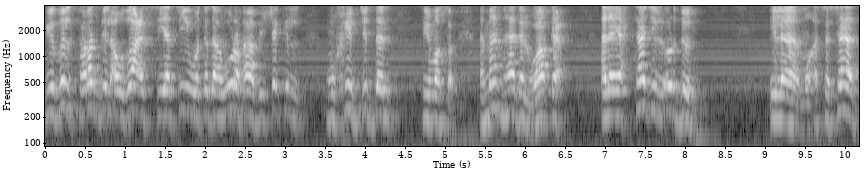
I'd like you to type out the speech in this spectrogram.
في ظل تردي الأوضاع السياسية وتدهورها بشكل مخيف جدا في مصر. أمام هذا الواقع ألا يحتاج الأردن إلى مؤسسات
